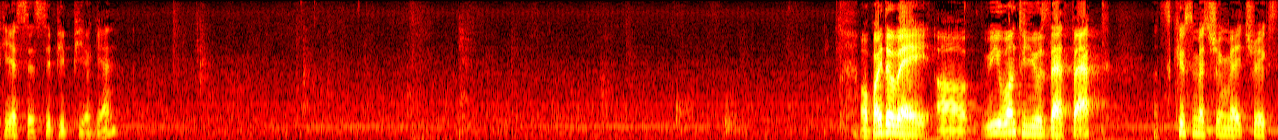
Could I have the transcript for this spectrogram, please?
TSS-CPP again. Oh, by the way, uh, we want to use that fact. Skew symmetric matrix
